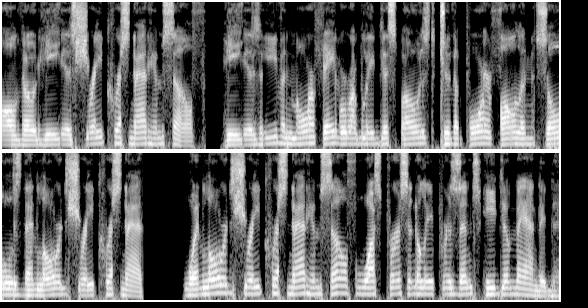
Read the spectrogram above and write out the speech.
although he is Sri Krishna himself, he is even more favorably disposed to the poor fallen souls than Lord Sri Krishna. When Lord Sri Krishna himself was personally present, he demanded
